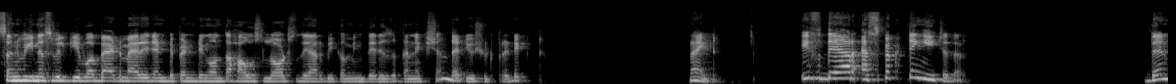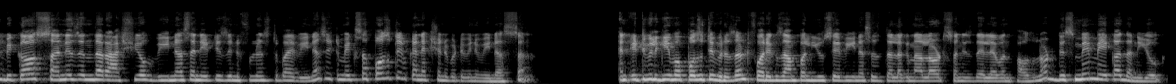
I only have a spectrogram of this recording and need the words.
Sun Venus will give a bad marriage, and depending on the house lords they are becoming, there is a connection that you should predict. Right? If they are aspecting each other, then because sun is in the Rashi of Venus and it is influenced by Venus, it makes a positive connection between Venus sun. And it will give a positive result. For example, you say Venus is the Lagna Lord, Sun is the 11th house Lord. This may make a Dhan Yoga.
